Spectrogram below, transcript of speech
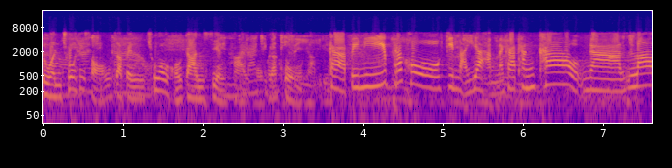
ส่วนช่วงที่ 2 จะเป็นช่วงของการเสี่ยงทายของพระโคครับค่ะปีนี้พระโคกินหลายอย่างนะคะ ทั้งข้าว งาเหล้า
